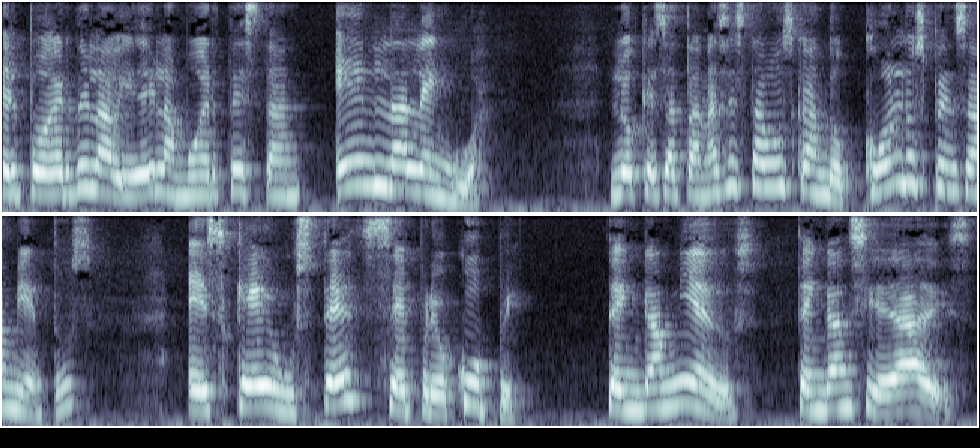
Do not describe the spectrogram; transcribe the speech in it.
El poder de la vida y la muerte están en la lengua. Lo que Satanás está buscando con los pensamientos es que usted se preocupe, tenga miedos, tenga ansiedades,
